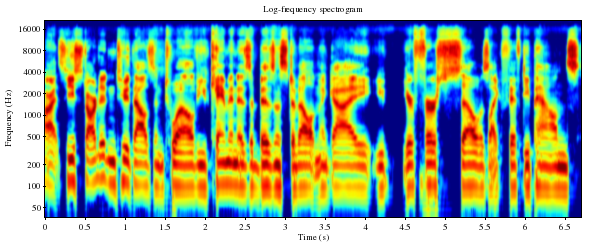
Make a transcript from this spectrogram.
All right. So you started in 2012. You came in as a business development guy. You your first sale was like 50 pounds,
